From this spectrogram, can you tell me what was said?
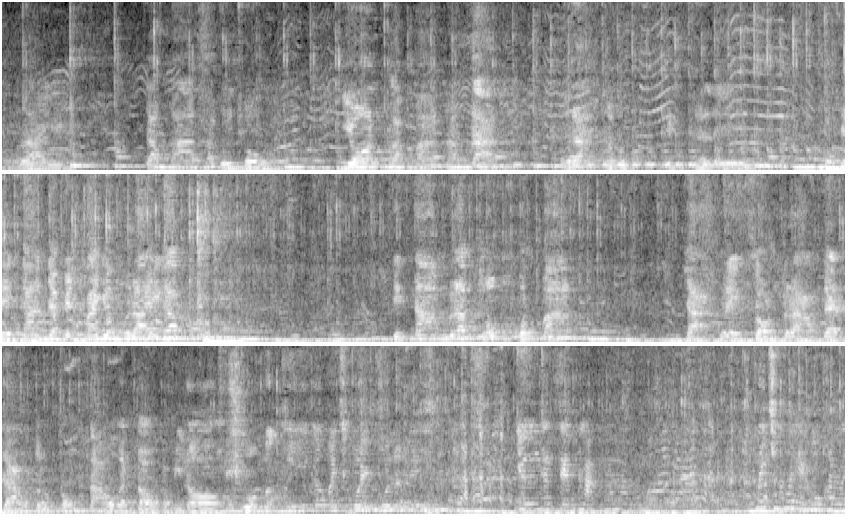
อย่างไรจะพาท่านผู้ชม ย้อนกลับมาทางด้านราชบุตรติดทะเลเหตุการณ์จะเป็นไปอย่างไรครับ ติดตามรับชมบทบาท จากเพลงสอนรามและดาวตกน้องเตากันต่อกับพี่น้องไอ้พวกเมื่อกี้ก็ไม่ช่วยกูเลย ยืนกันเต็มหลังมากไม่ช่วยกูกันเลย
